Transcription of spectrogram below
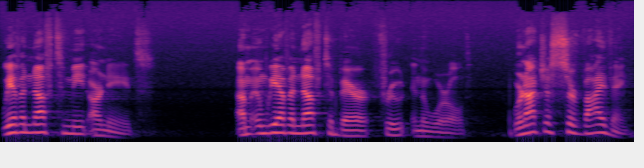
We have enough to meet our needs. Um, and we have enough to bear fruit in the world. We're not just surviving.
